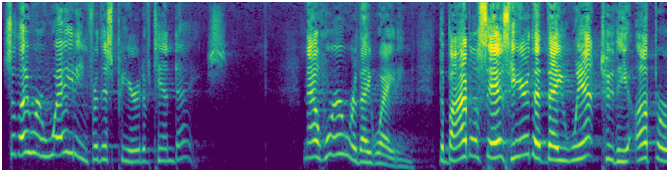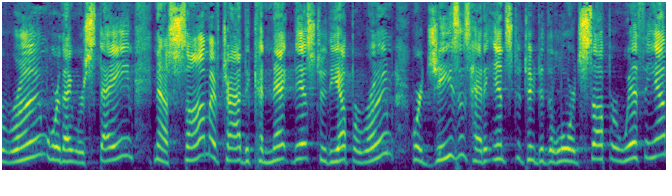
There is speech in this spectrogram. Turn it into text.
So they were waiting for this period of 10 days. Now, where were they waiting? The Bible says here that they went to the upper room where they were staying. Now, some have tried to connect this to the upper room where Jesus had instituted the Lord's Supper with them.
